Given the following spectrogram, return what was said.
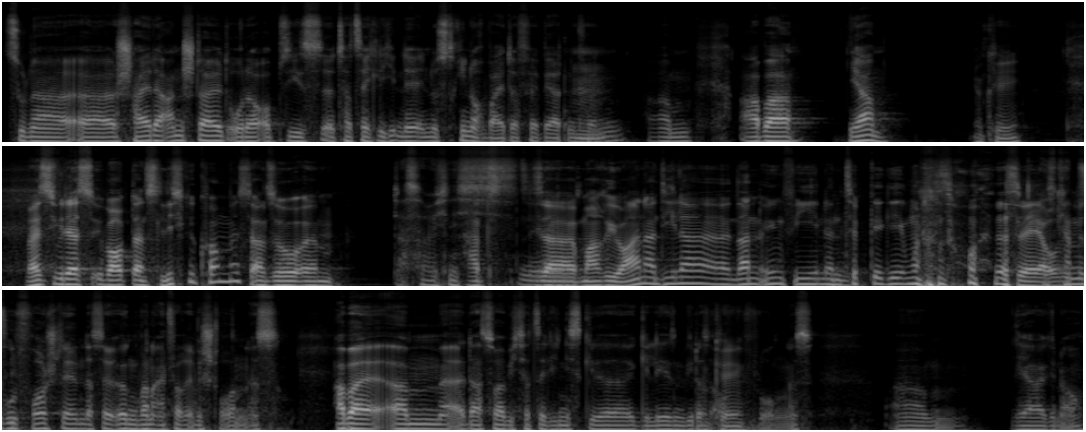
zu einer äh, Scheideanstalt oder ob sie es äh, tatsächlich in der Industrie noch weiterverwerten mhm. können. Ähm, aber ja. Okay. Weißt du, wie das überhaupt ans Licht gekommen ist? Also ähm das habe ich nicht. Hat dieser Marihuana-Dealer dann irgendwie einen mhm. Tipp gegeben oder so? Das wäre ja auch. Ich kann mir gut vorstellen, dass er irgendwann einfach erwischt worden ist. Aber ähm, dazu habe ich tatsächlich nichts ge gelesen, wie das okay. aufgeflogen ist. Ähm, ja, genau.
